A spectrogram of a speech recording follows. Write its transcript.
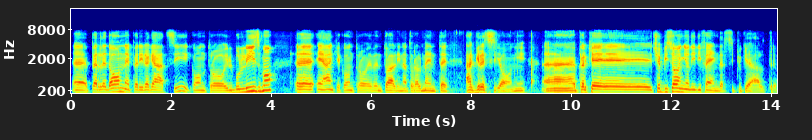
eh, per le donne e per i ragazzi contro il bullismo eh, e anche contro eventuali naturalmente aggressioni eh, perché c'è bisogno di difendersi più che altro.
